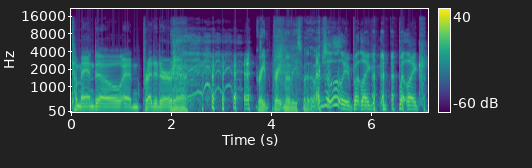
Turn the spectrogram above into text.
Commando and Predator. Yeah. great, great movies, by the way. Absolutely, but like, but like,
